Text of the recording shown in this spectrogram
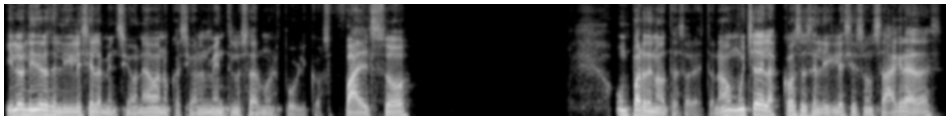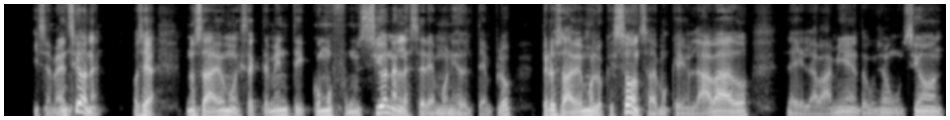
Y los líderes de la iglesia la mencionaban ocasionalmente en los sermones públicos. Falso. Un par de notas sobre esto, ¿no? Muchas de las cosas en la iglesia son sagradas y se mencionan. O sea, no sabemos exactamente cómo funcionan las ceremonias del templo, pero sabemos lo que son. Sabemos que hay un lavado, hay lavamiento, unción,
